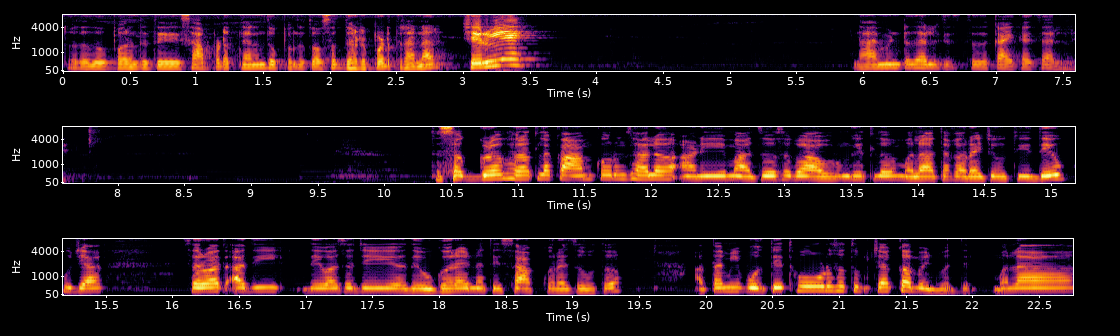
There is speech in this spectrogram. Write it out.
तो आता जोपर्यंत ते सापडत नाही ना तोपर्यंत तो असं धडपडत राहणार. शेरू ये दहा मिनटं झाली तिथं त्याचं काय काय चाललंय? तर सगळं घरातलं काम करून झालं आणि माझं सगळं आवरून घेतलं. मला आता करायची होती देवपूजा. सर्वात आधी देवाचं जे देवघर आहे ना ते साफ करायचं होतं. आता मी बोलते थोडंसं तुमच्या कमेंटबद्दल. मला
